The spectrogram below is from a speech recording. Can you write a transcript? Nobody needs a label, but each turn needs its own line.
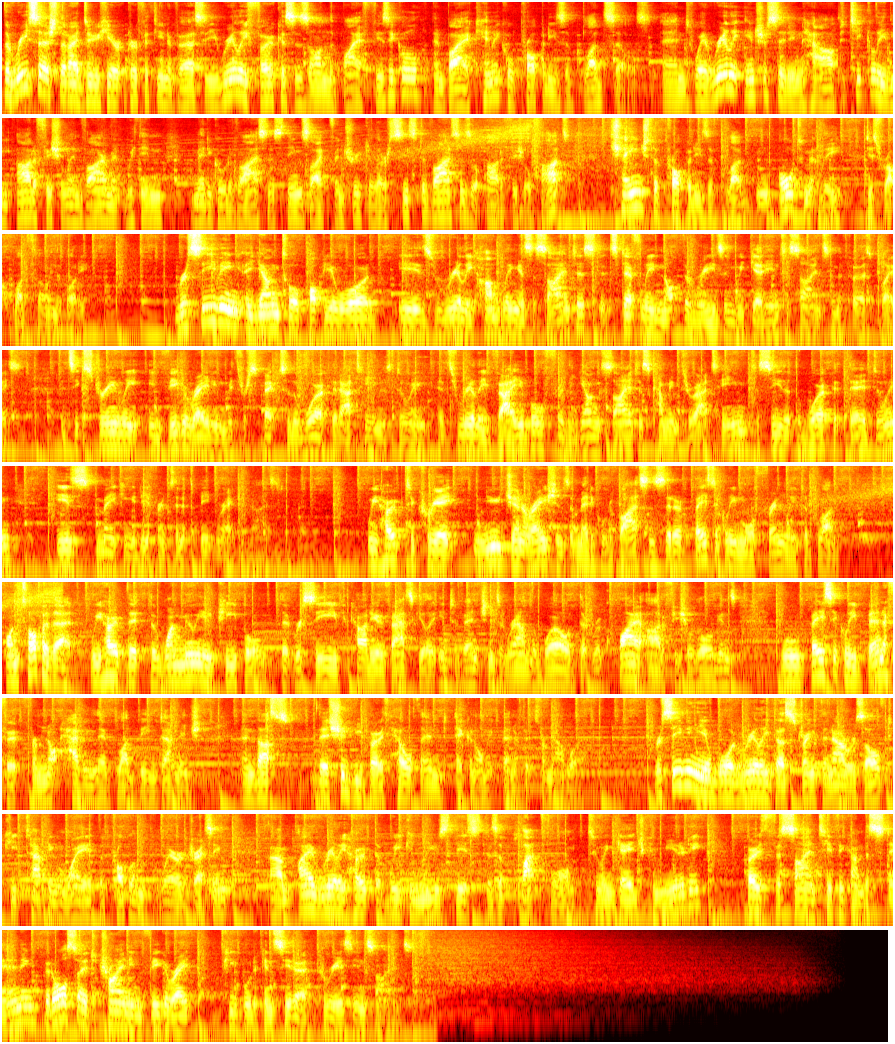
Speaker 1: The research that I do here at Griffith University really focuses on the biophysical and biochemical properties of blood cells. And we're really interested in how particularly the artificial environment within medical devices, things like ventricular assist devices or artificial hearts, change the properties of blood and ultimately disrupt blood flow in the body. Receiving a Young Tall Poppy Award is really humbling as a scientist. It's definitely not the reason we get into science in the first place. It's extremely invigorating with respect to the work that our team is doing. It's really valuable for the young scientists coming through our team to see that the work that they're doing is making a difference and it's being recognised. We hope to create new generations of medical devices that are basically more friendly to blood. On top of that, we hope that the 1 million people that receive cardiovascular interventions around the world that require artificial organs will basically benefit from not having their blood being damaged and thus there should be both health and economic benefits from our work. Receiving the award really does strengthen our resolve to keep tapping away at the problem we're addressing. Um, I really hope that we can use this as a platform to engage community, both for scientific understanding, but also to try and invigorate people to consider careers in science.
